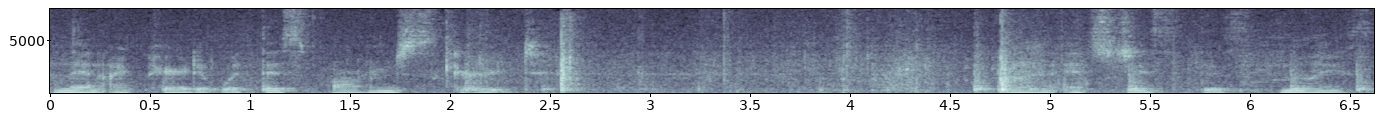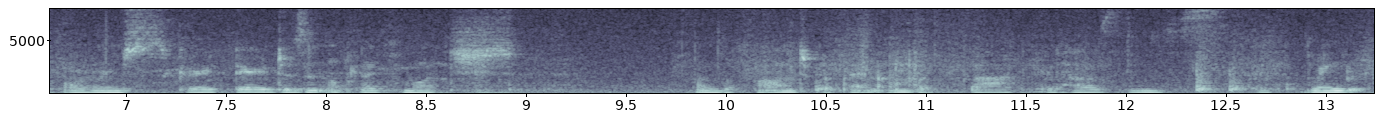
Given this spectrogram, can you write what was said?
And then i paired it with this orange skirt. And it's just this nice orange skirt there. It doesn't look like much on the front but then on the back it has these ringlets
